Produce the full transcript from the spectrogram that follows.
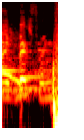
my best friend.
